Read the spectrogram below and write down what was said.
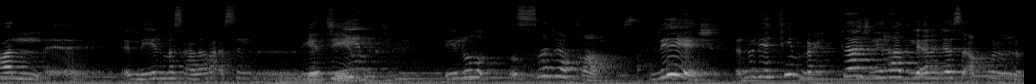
قال آه، اللي يلمس على رأس اليتيم. له الصدقة ليش؟ لأنه اليتيم محتاج لهذا اللي أنا جالسة أقول له،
